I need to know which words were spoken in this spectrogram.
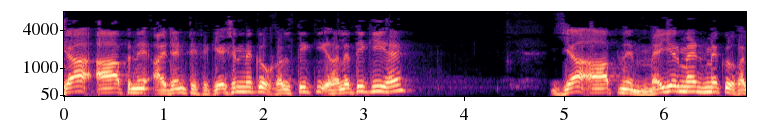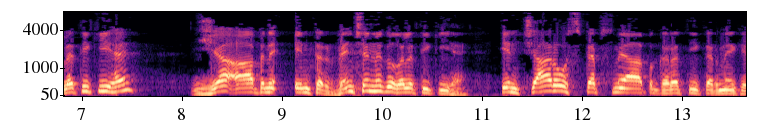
یا آپ نے آئیڈینٹیفیکیشن میں کوئی غلطی کی غلطی کی ہے یا آپ نے میجرمنٹ میں کوئی غلطی کی ہے یا آپ نے انٹروینشن میں کوئی غلطی کی ہے ان چاروں سٹیپس میں آپ غلطی کرنے کے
